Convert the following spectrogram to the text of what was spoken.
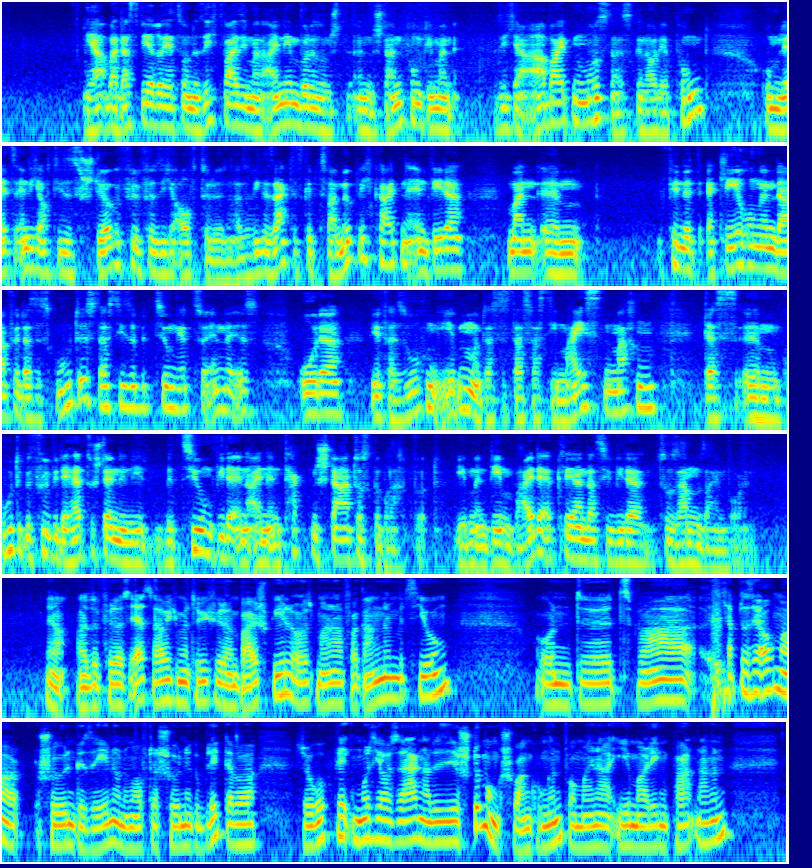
Ja, aber das wäre jetzt so eine Sichtweise, die man einnehmen würde, so ein Standpunkt, den man sich erarbeiten muss. Das ist genau der Punkt, um letztendlich auch dieses Störgefühl für sich aufzulösen. Also wie gesagt, es gibt zwei Möglichkeiten. Entweder man ähm, findet Erklärungen dafür, dass es gut ist, dass diese Beziehung jetzt zu Ende ist. Oder wir versuchen eben, und das ist das, was die meisten machen, das ähm, gute Gefühl wiederherzustellen, in die Beziehung wieder in einen intakten Status gebracht wird. Eben indem beide erklären, dass sie wieder zusammen sein wollen. Ja, also für das erste habe ich natürlich wieder ein Beispiel aus meiner vergangenen Beziehung. Und äh, zwar, ich habe das ja auch mal schön gesehen und immer auf das Schöne geblickt, aber so rückblickend muss ich auch sagen, also diese Stimmungsschwankungen von meiner ehemaligen Partnerin,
